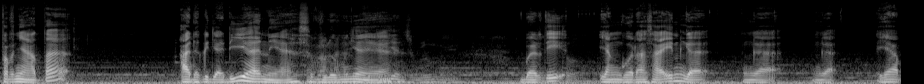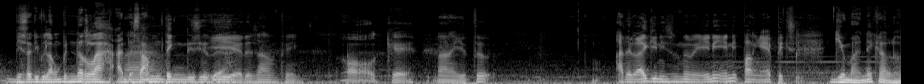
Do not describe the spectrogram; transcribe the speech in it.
ternyata ada kejadian ya sebelumnya ya. sebelumnya. Berarti. Yang gue rasain nggak nggak nggak ya bisa dibilang bener lah ada Nah, something di situ. Iya, ya. ada something. Oh, Oke. Nah, itu ada lagi nih sebenarnya. Ini ini paling epic sih. Gimana kalau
